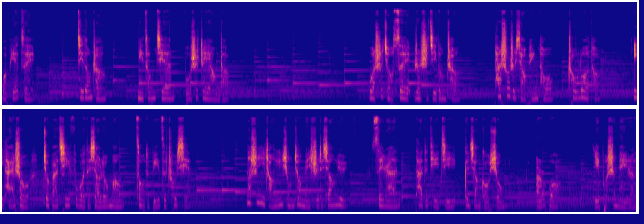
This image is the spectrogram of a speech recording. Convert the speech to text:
我撇嘴：“季东城，你从前不是这样的。”我十九岁认识季东城，他梳着小平头，抽骆驼，一抬手就把欺负我的小流氓揍得鼻子出血。那是一场英雄救美式的相遇，虽然他的体积更像狗熊，而我，也不是美人。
